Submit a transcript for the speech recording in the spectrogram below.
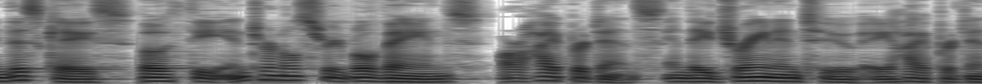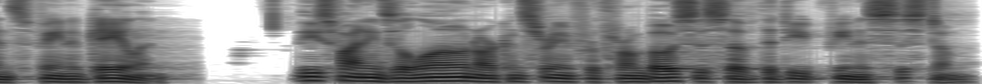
In this case, both the internal cerebral veins are hyperdense and they drain into a hyperdense vein of Galen. These findings alone are concerning for thrombosis of the deep venous system.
